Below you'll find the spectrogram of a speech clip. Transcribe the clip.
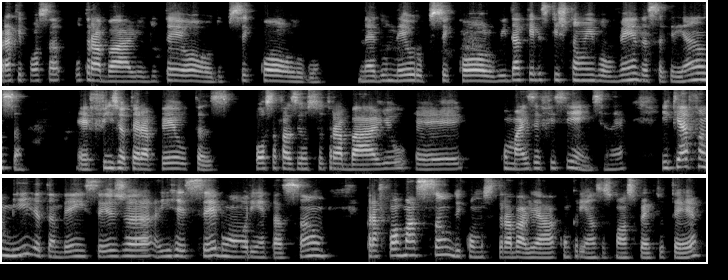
para que possa o trabalho do TO, do psicólogo, né, do neuropsicólogo e daqueles que estão envolvendo essa criança, é, fisioterapeutas, possa fazer o seu trabalho é, com mais eficiência, né? E que a família também seja e receba uma orientação para a formação de como se trabalhar com crianças com aspecto TE.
